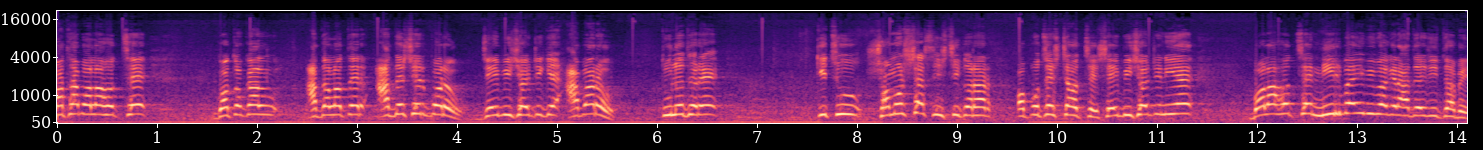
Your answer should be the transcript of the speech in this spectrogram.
কথা বলা হচ্ছে, গতকাল আদালতের আদেশের পরেও যে বিষয়টিকে আবারও তুলে ধরে কিছু সমস্যা সৃষ্টি করার অপচেষ্টা হচ্ছে, সেই বিষয়টি নিয়ে বলা হচ্ছে, নির্বাহী বিভাগের আদেশ দিতে হবে।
